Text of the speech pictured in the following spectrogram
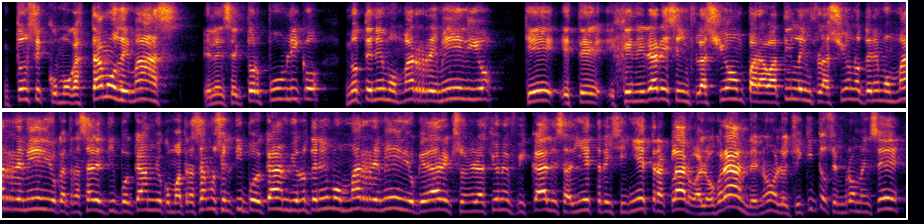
Entonces, como gastamos de más en el sector público, no tenemos más remedio que este, generar esa inflación, para abatir la inflación no tenemos más remedio que atrasar el tipo de cambio, como atrasamos el tipo de cambio no tenemos más remedio que dar exoneraciones fiscales a diestra y siniestra, claro, a los grandes, ¿no? Los chiquitos embrómense.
